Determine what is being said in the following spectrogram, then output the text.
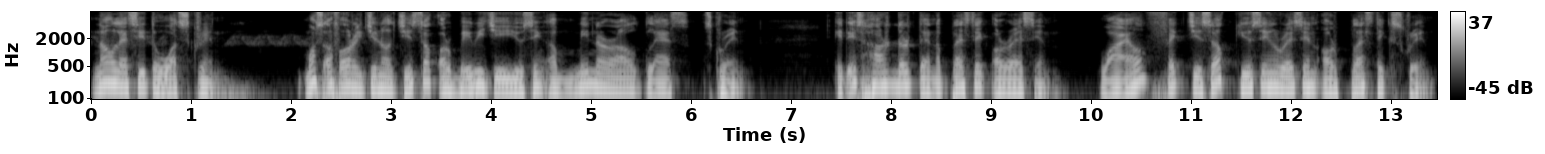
Now let's see the watch screen. Most of original G-Shock or Baby G using a mineral glass screen. It is harder than a plastic or resin, while fake G-Shock using resin or plastic screen.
